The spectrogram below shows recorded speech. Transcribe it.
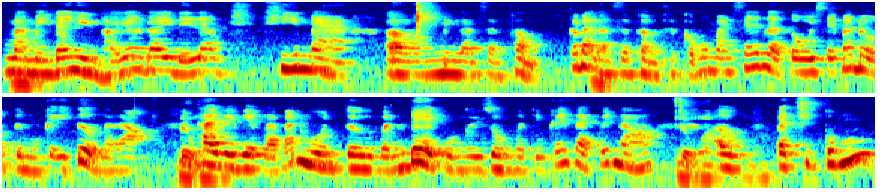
mà ừ. mình đang nhìn thấy ở đây đấy là khi mà uh, mình làm sản phẩm các bạn làm sản phẩm thì có một mindset là tôi sẽ bắt đầu từ một cái ý tưởng nào đó Đúng thay vì việc là bắt nguồn từ vấn đề của người dùng và tìm cách giải quyết nó Đúng rồi. Ừ, và chị cũng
